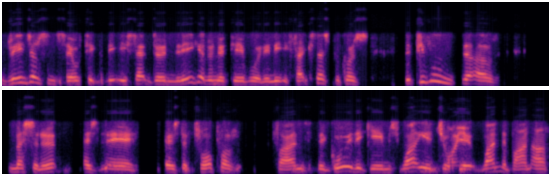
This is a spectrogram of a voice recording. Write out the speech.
Rangers and Celtic need to sit down, they get on the table and they need to fix this because the people that are missing out is the is the proper fans. They go to the games, want to enjoy it, want the banter.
